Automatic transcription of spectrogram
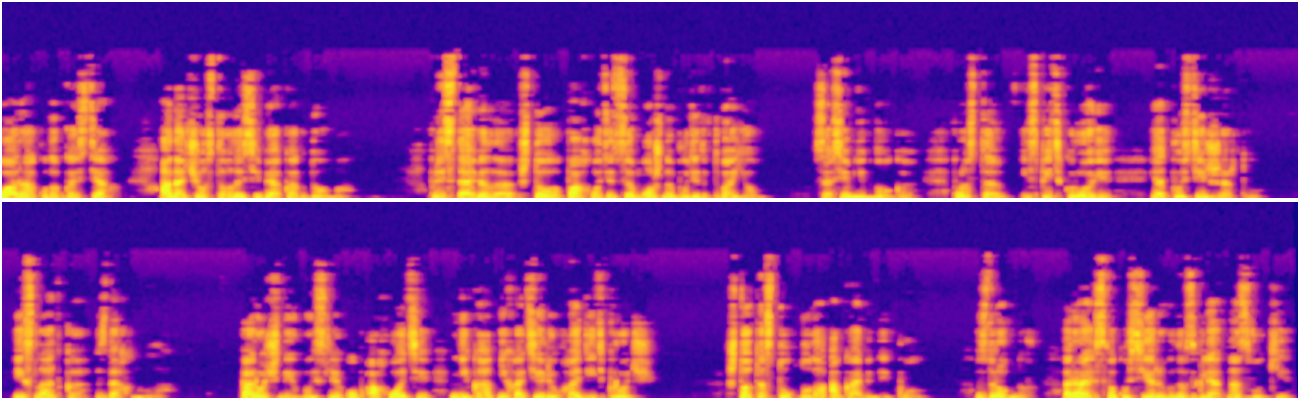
у Оракула в гостях, она чувствовала себя как дома. Представила, что поохотиться можно будет вдвоем. Совсем немного. Просто испить крови и отпустить жертву. И сладко вздохнула. Порочные мысли об охоте никак не хотели уходить прочь. Что-то стукнуло о каменный пол. Вздрогнув, Рая сфокусировала взгляд на звуки.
